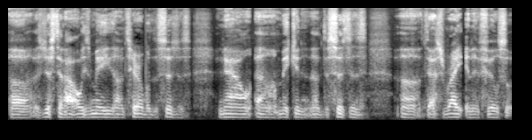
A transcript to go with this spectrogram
Uh, it's just that I always made uh, terrible decisions. Now uh, I'm making uh, decisions uh, that's right, and it feels so,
